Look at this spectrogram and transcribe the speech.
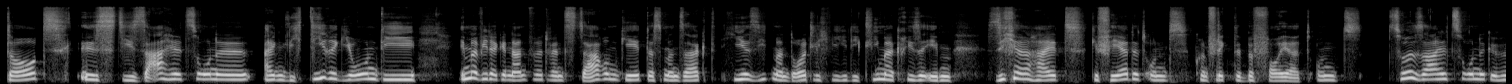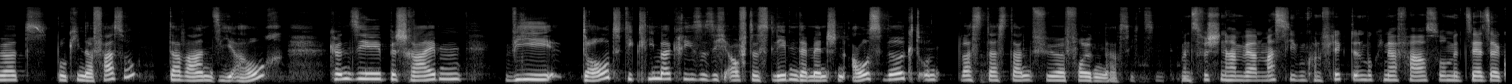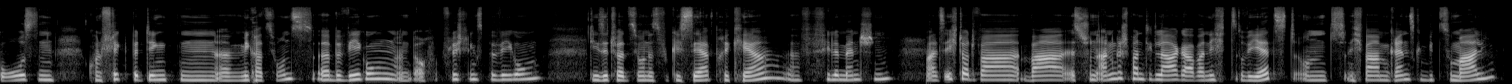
Dort ist die Sahelzone eigentlich die Region, die immer wieder genannt wird, wenn es darum geht, dass man sagt, hier sieht man deutlich, wie die Klimakrise eben Sicherheit gefährdet und Konflikte befeuert. Und zur Sahelzone gehört Burkina Faso. Da waren Sie auch. Können Sie beschreiben, wie dort die Klimakrise sich auf das Leben der Menschen auswirkt und was das dann für Folgen nach sich zieht. Inzwischen haben wir einen massiven Konflikt in Burkina Faso mit sehr, sehr großen konfliktbedingten äh, Migrationsbewegungen und auch Flüchtlingsbewegungen. Die Situation ist wirklich sehr prekär äh, für viele Menschen. Als ich dort war, war es schon angespannt, die Lage, aber nicht so wie jetzt. Und ich war im Grenzgebiet zu Mali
